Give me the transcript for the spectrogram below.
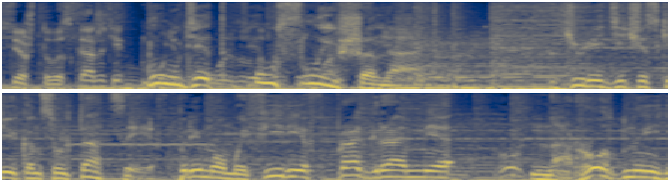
Все, что вы скажете, будет, будет услышано. Юридические консультации в прямом эфире в программе «Народный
